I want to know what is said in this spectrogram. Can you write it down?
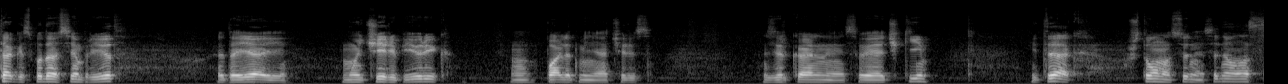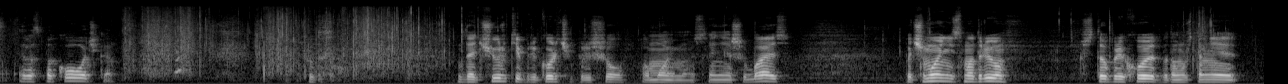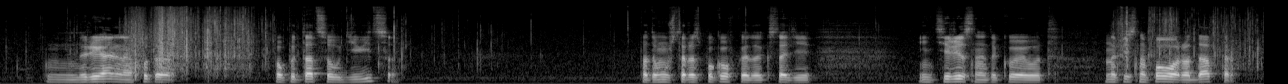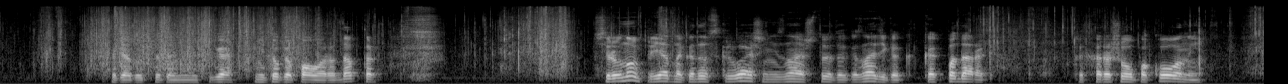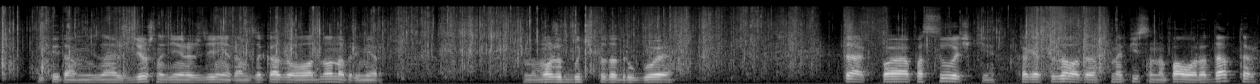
Так, господа, всем привет. Это я и мой череп Юрик. Он палит меня через зеркальные свои очки. Итак, что у нас сегодня? Сегодня у нас распаковочка. Тут дочурки прикольчик пришел, по-моему, если я не ошибаюсь. Почему я не смотрю, что приходит? Потому что мне реально охота попытаться удивиться потому что распаковка это, кстати, интересное такое вот, написано Power адаптер, хотя тут что-то нифига, не только Power адаптер. Все равно приятно, когда вскрываешь и не знаешь, что это, знаете, как, как подарок, как хорошо упакованный, и ты там, не знаю, ждешь на день рождения, там заказывал одно, например, но может быть что-то другое. Так, по посылочке, как я сказал, это написано Power Adapter,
